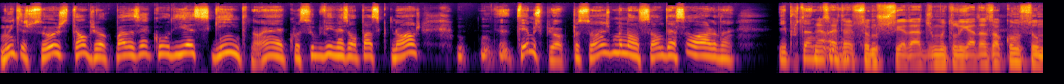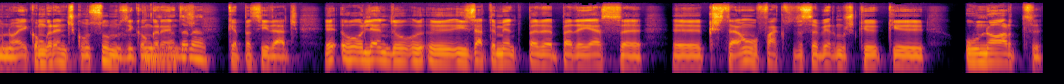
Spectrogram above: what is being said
muitas pessoas estão preocupadas é com o dia seguinte, não é? Com a sobrevivência, ao passo que nós temos preocupações, mas não são dessa ordem. E, portanto, não, então somos sociedades muito ligadas ao consumo, não é? E com grandes consumos e com grandes exatamente. capacidades. Eh, olhando eh, exatamente para, para essa eh, questão, o facto de sabermos que, que o Norte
